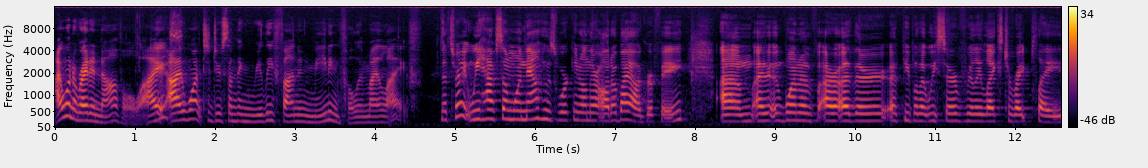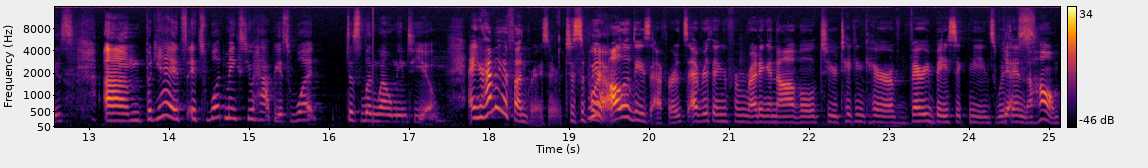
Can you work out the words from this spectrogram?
I want to write a novel. I, I want to do something really fun and meaningful in my life. That's right. We have someone now who's working on their autobiography. Um, I, one of our other uh, people that we serve really likes to write plays. Um, but yeah, it's, it's what makes you happy. It's what does Live Well mean to you? And you're having a fundraiser to support all of these efforts, everything from writing a novel to taking care of very basic needs within yes. the home.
